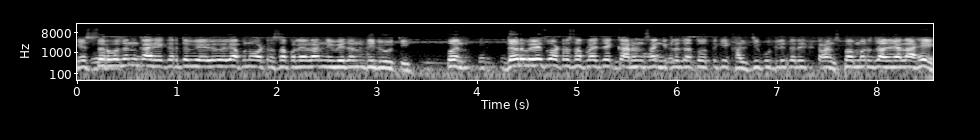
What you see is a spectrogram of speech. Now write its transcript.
हे सर्वजण कार्यकर्ते वेळोवेळी आपण वॉटर सप्लायला निवेदन दिली होती. पण दरवेळेस वॉटर सप्लायचं एक कारण सांगितलं जात होतं की खालची कुठली तरी ट्रान्सफॉर्मर जळलेला आहे.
